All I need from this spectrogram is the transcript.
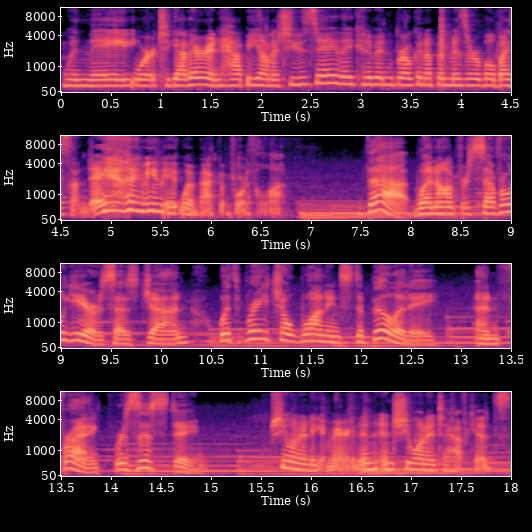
When they were together and happy on a Tuesday, they could have been broken up and miserable by Sunday. I mean, it went back and forth a lot. That went on for several years, says Jen, with Rachel wanting stability and Frank resisting. She wanted to get married and, and she wanted to have kids.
